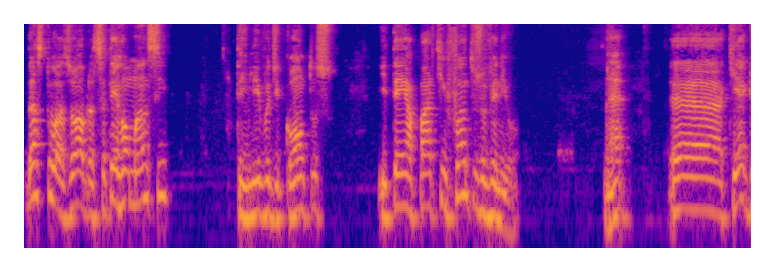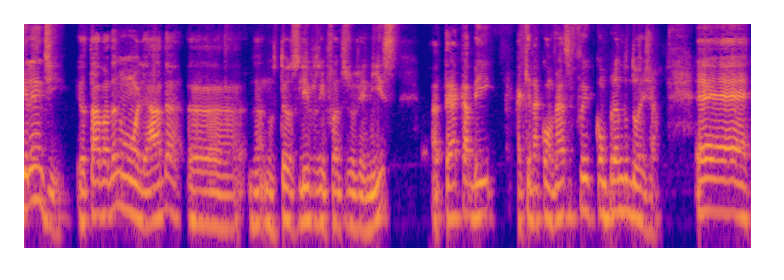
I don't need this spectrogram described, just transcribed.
Das tuas obras, você tem romance, tem livro de contos e tem a parte infanto-juvenil, né? É, que é grande. Eu estava dando uma olhada uh, nos teus livros infantos juvenis, até acabei aqui na conversa, fui comprando dois já. É,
